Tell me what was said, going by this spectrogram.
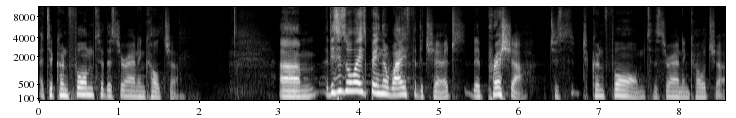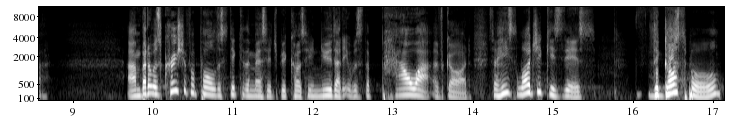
uh, to conform to the surrounding culture. Um, this has always been the way for the church, the pressure to, to conform to the surrounding culture. Um, but it was crucial for Paul to stick to the message because he knew that it was the power of God. So his logic is this the gospel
